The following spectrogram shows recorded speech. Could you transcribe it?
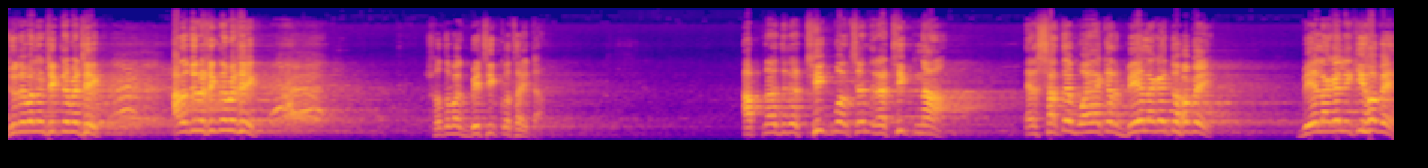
জুড়ে বলেন ঠিক নেবে ঠিক আরও জুড়ে ঠিক নেবে ঠিক শতভাগ বেঠিক কথা এটা। আপনারা যেটা ঠিক বলছেন, এটা ঠিক না। এর সাথে বয়াকের বে লাগাইতে হবে। বে লাগাইলে কি হবে?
